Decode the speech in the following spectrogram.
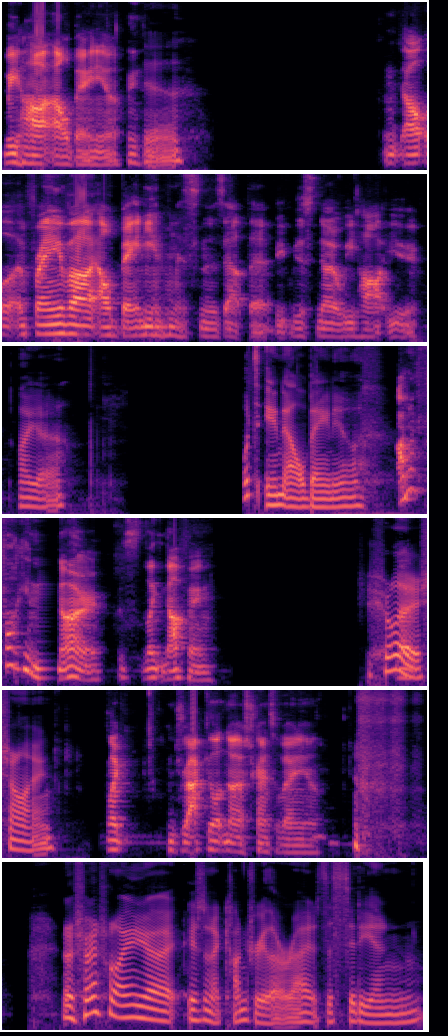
We heart Albania. Yeah. Al- For any of our Albanian listeners out there, we just know we heart you. Oh yeah. What's in Albania? I don't fucking know. It's like nothing. Sure, showing. Like Dracula. No, it's Transylvania. No, Transylvania uh, isn't a country though, right? It's a city in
